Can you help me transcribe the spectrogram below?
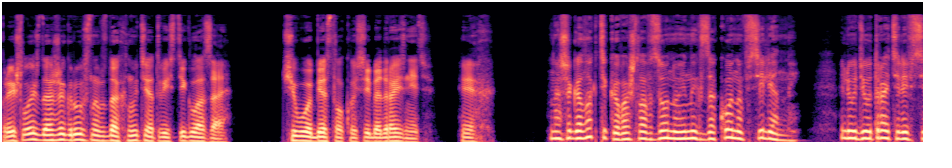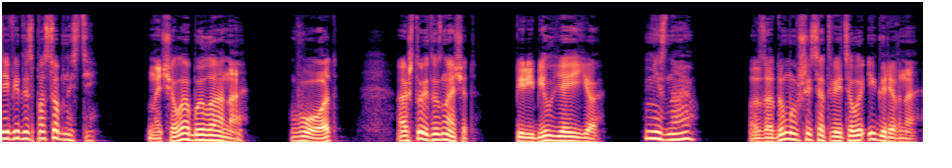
Пришлось даже грустно вздохнуть и отвести глаза. Чего без толку себя дразнить? Эх. Наша галактика вошла в зону иных законов Вселенной. Люди утратили все виды способностей. Начала была она. Вот. А что это значит? Перебил я ее. Не знаю. Задумавшись, ответила Игоревна.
